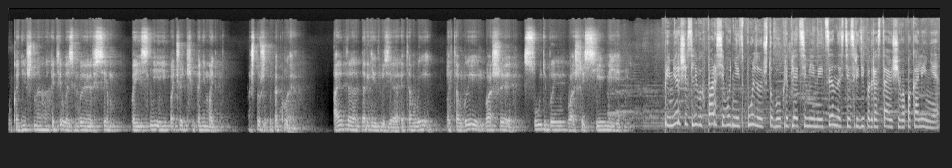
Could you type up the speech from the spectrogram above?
Ну, конечно, хотелось бы всем пояснее и почетче понимать, а что же это такое? А это, дорогие друзья, это вы, это вы, ваши судьбы, ваши семьи, Пример счастливых пар сегодня используют, чтобы укреплять семейные ценности среди подрастающего поколения.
